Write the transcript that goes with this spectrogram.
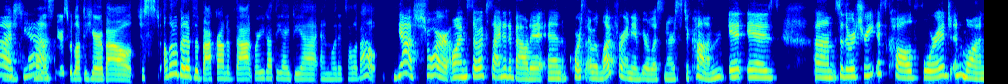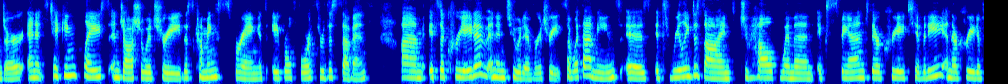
gosh, um, yeah. listeners would love to hear about just a little bit of the background of that, where you got the idea, and what it's all about. Yeah, sure. Oh, I'm so excited about it, and of course, I would love for any of your listeners to come. It is um, so the retreat is called Forage and Wander, and it's taking place in Joshua Tree this coming spring. It's April 4th through the 7th. Um, it's a creative and intuitive retreat. So, what that means is it's really designed to help women expand their creativity and their creative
